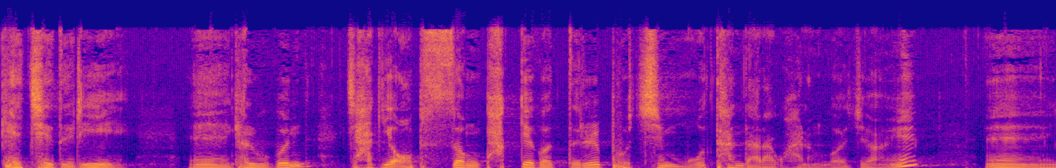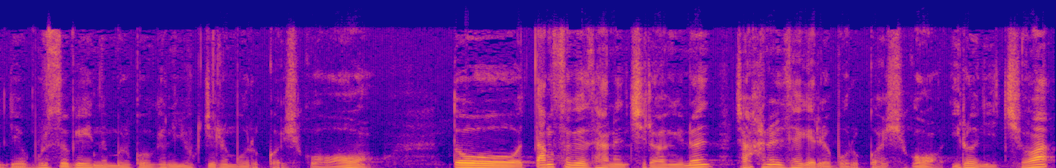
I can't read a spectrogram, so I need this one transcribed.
개체들이 결국은 자기 업성 밖의 것들을 보지 못한다라고 하는 거죠. 예? 예, 이제 물 속에 있는 물고기는 육지를 모를 것이고 또 땅 속에 사는 지렁이는 저 하늘 세계를 모를 것이고 이런 이치와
